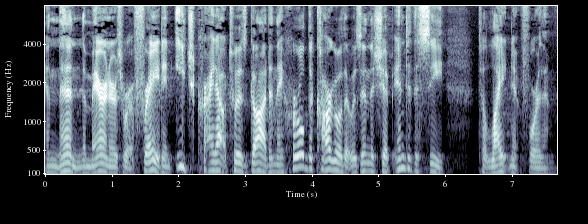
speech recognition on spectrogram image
And then the mariners were afraid, and each cried out to his God, and they hurled the cargo that was in the ship into the sea to lighten it for them.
